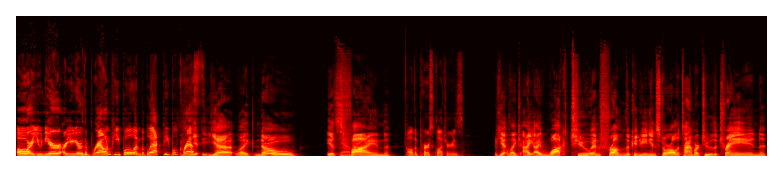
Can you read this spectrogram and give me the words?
Oh, are you near are you near the brown people and the black people, Chris? Y- yeah like no it's Yeah. fine All the purse clutchers. yeah like I I walk to and from the convenience store all the time or to the train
